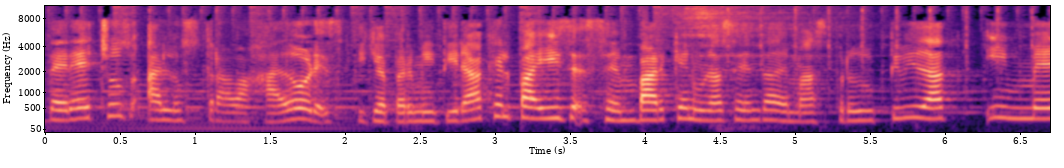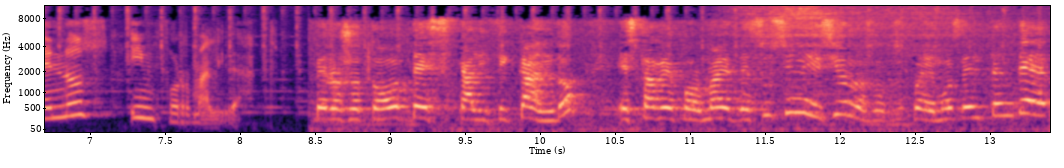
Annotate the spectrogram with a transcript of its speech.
derechos a los trabajadores y que permitirá que el país se embarque en una senda de más productividad y menos informalidad. Pero sobre todo descalificando esta reforma desde sus inicios, nosotros podemos entender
